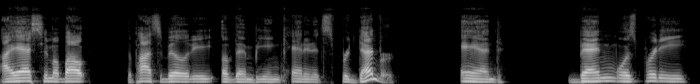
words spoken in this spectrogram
I asked him about the possibility of them being candidates for Denver. And Ben was pretty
